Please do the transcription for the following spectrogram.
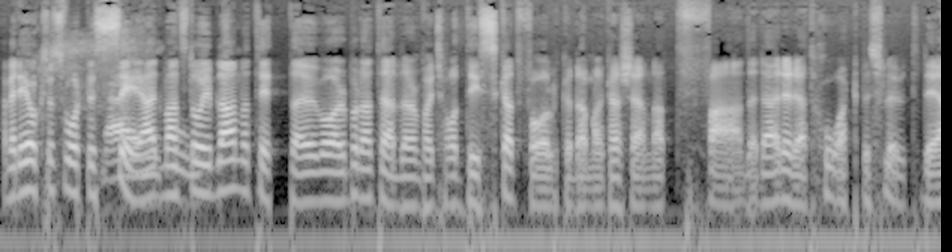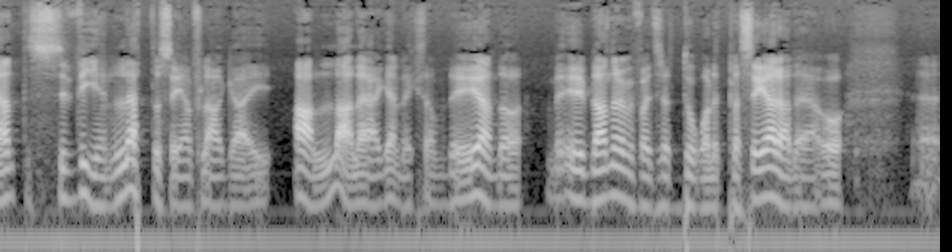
Ja, men det är också svårt att Nej, se. Man står ibland och tittar. Var på något hotell där de faktiskt har diskat folk och där man kan känna att fan det där är ett hårt beslut. Det är inte svinlätt att se en flagga i alla lägen. Liksom. Det är ju ändå, ibland är de faktiskt rätt dåligt placerade. Och, eh,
